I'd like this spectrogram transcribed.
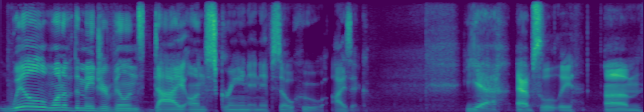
Will one of the major villains die on screen, and if so, who? Isaac. yeah, absolutely. Um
